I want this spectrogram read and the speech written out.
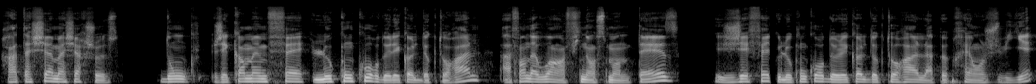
rattachée à ma chercheuse. Donc j'ai quand même fait le concours de l'école doctorale afin d'avoir un financement de thèse. J'ai fait le concours de l'école doctorale à peu près en juillet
